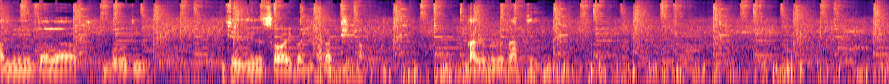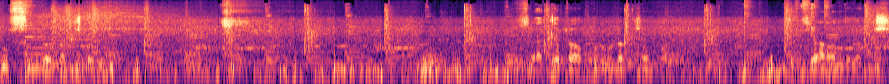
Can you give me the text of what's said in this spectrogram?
আমি, দাদা, বৌদি, ধীরে ধীরে সবাই বাজি ফাটাচ্ছিলাম। কালী পুজোর রাতে সুন্দর বাড়িটা এতটা অপূর্ব লাগছে মন দেখে আনন্দ লাগছে।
